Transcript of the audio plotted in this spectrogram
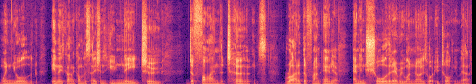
when you're in these kind of conversations, you need to define the terms right at the front end Yep. and ensure that everyone knows what you're talking about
